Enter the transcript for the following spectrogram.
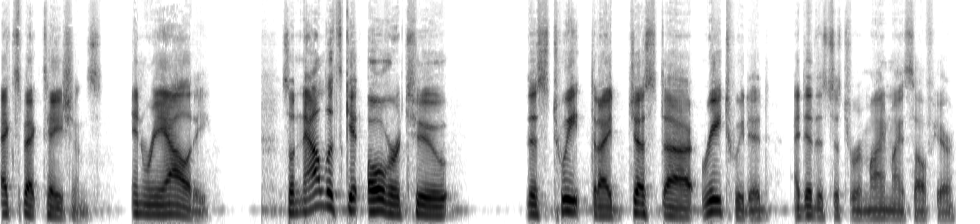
expectations in reality so now let's get over to this tweet that i just uh, retweeted I did this just to remind myself here.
